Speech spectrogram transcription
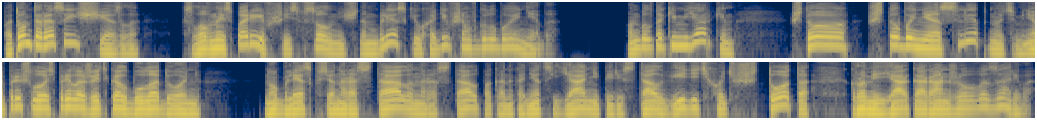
Потом Тереса исчезла — словно испарившись в солнечном блеске, уходившем в голубое небо. Он был таким ярким, что, чтобы не ослепнуть, мне пришлось приложить к колбу ладонь. Но блеск все нарастал и нарастал, пока, наконец, я не перестал видеть хоть что-то, кроме ярко-оранжевого зарева.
